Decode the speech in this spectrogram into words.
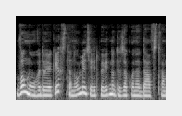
вимоги до яких встановлюються відповідно до законодавства.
